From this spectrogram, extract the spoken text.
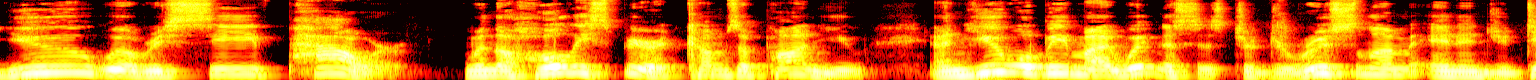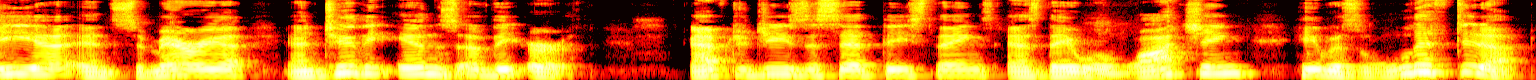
You will receive power when the Holy Spirit comes upon you, and you will be my witnesses to Jerusalem and in Judea and Samaria and to the ends of the earth. After Jesus said these things, as they were watching, he was lifted up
